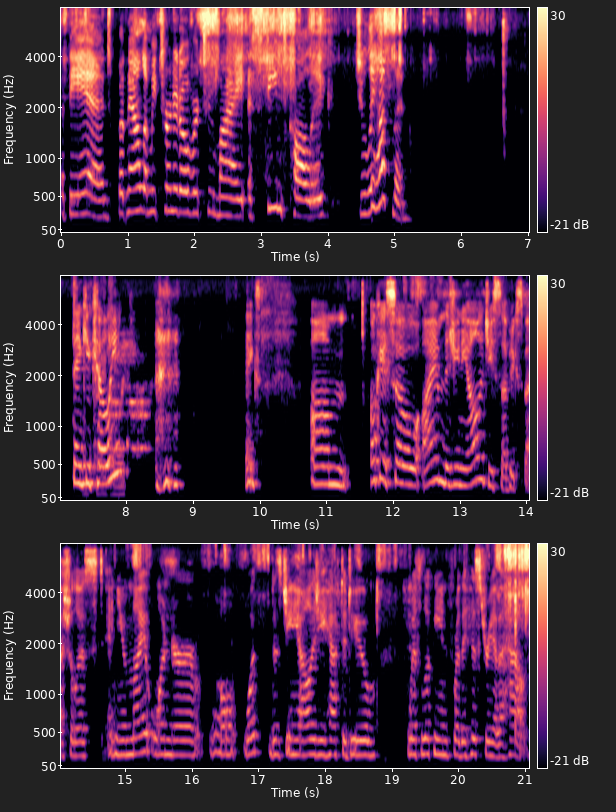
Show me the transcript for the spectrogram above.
at the end. But now let me turn it over to my esteemed colleague, Julie Huffman. Thank you, Kelly. Thanks. Um, okay, so I am the genealogy subject specialist, and you might wonder, well, what does genealogy have to do with looking for the history of a house?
